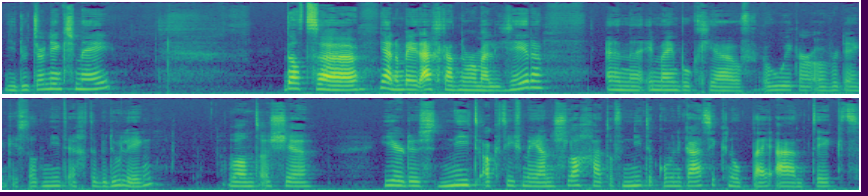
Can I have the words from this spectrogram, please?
je doet er niks mee. Dat, uh, ja, dan ben je het eigenlijk aan het normaliseren. En uh, in mijn boekje, of hoe ik erover denk, is dat niet echt de bedoeling. Want als je hier dus niet actief mee aan de slag gaat of niet de communicatieknop bij aantikt,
